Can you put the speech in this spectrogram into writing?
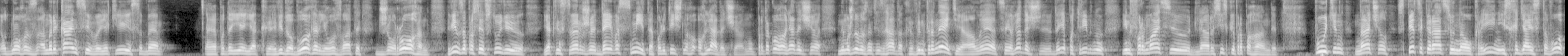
одного з американців, які себе подає як відеоблогер, його звати Джо Роган. Він запросив в студію, як він стверджує, Дейва Сміта, політичного оглядача. Ну про такого оглядача неможливо знайти згадок в інтернеті, але цей оглядач дає потрібну інформацію для російської пропаганди. Путин начал спецоперацию на Украине, исходя из того,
